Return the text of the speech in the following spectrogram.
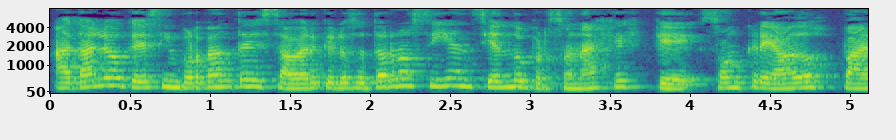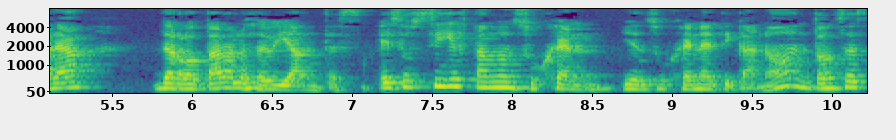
acá lo que es importante es saber que los Eternos siguen siendo personajes que son creados para derrotar a los deviantes. Eso sigue estando en su gen y en su genética, ¿no? Entonces,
